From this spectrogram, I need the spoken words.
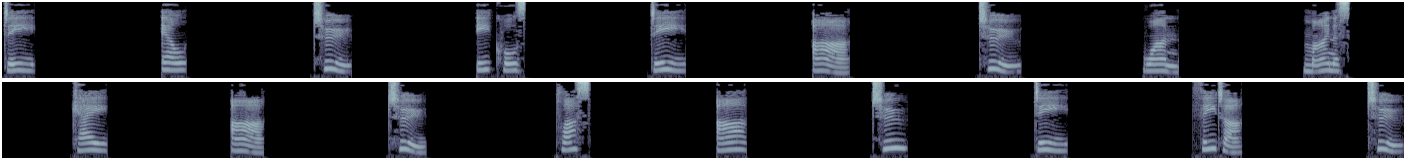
d l 2 equals d r 2 1 minus k r 2 plus r 2 d theta 2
